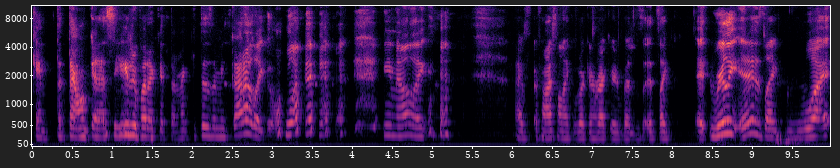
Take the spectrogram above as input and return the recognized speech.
que te tengo que decir para que te me quites de mi cara? Like, what? you know, like, I, I probably sound like a broken record, but it's, it's like, it really is like, what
